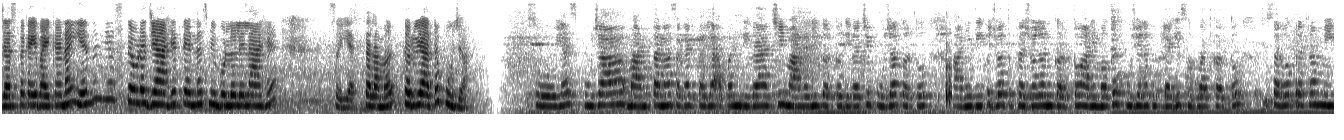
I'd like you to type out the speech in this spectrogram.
जास्त काही बायका नाही आहेत यस तेवढं जे आहेत त्यांनाच मी बोलवलेलं आहे. सो येस चला मग करूया आता पूजा. सो यस पूजा मांडताना सगळ्यात पहिले आपण दिव्याची मांडणी करतो दिव्याची पूजा करतो आणि दीपज्वत प्रज्वलन करतो आणि मगच पूजेला कुठल्याही सुरुवात करतो. सर्वप्रथम मी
